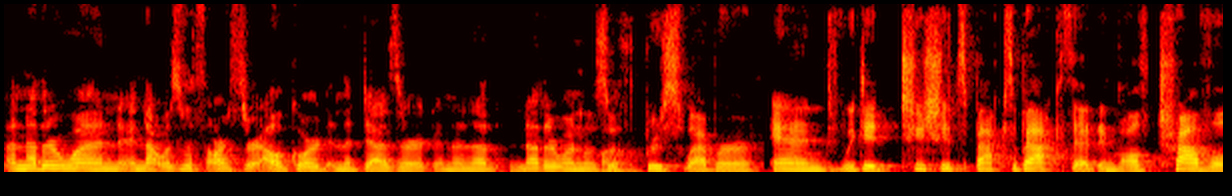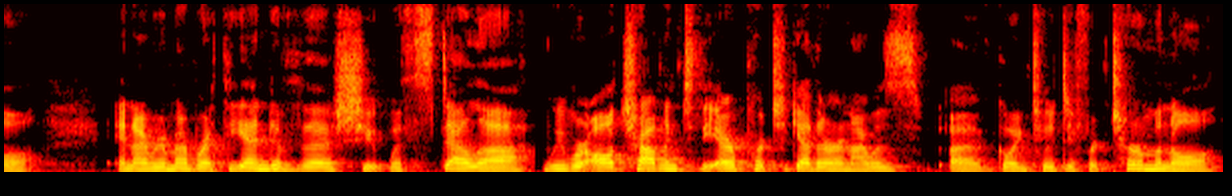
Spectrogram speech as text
another one, and that was with Arthur Elgort in the desert, and another one was wow. with Bruce Weber, and we did two shoots back to back that involved travel. And I remember at the end of the shoot with Stella, we were all traveling to the airport together, and I was uh, going to a different terminal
